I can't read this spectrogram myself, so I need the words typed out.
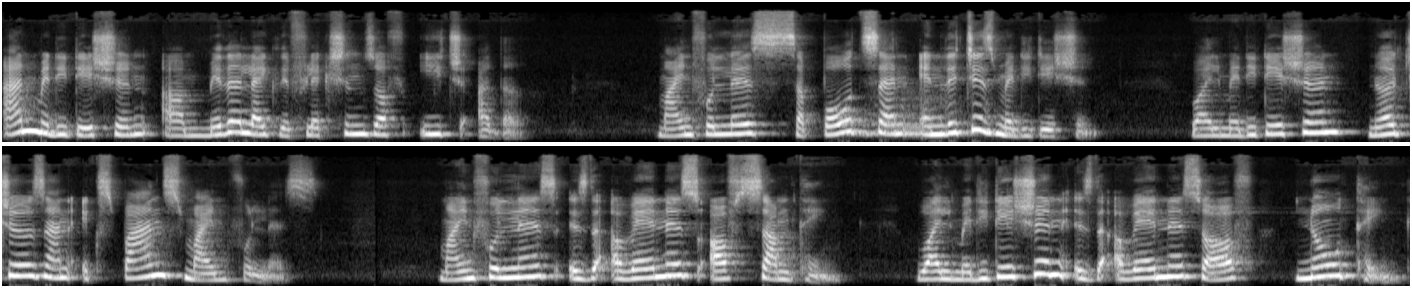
and meditation are mirror like reflections of each other. Mindfulness supports and enriches meditation, while meditation nurtures and expands mindfulness. Mindfulness is the awareness of something, while meditation is the awareness of no thing.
